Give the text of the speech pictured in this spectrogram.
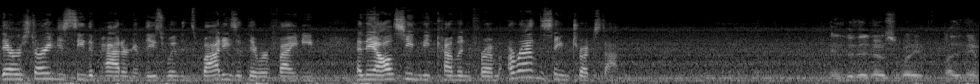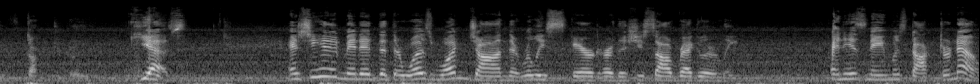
they were starting to see the pattern of these women's bodies that they were finding, and they all seemed to be coming from around the same truck stop. And do they know somebody by the name of Dr. No? Yes. And she had admitted that there was one John that really scared her that she saw regularly. And his name was Dr. No.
